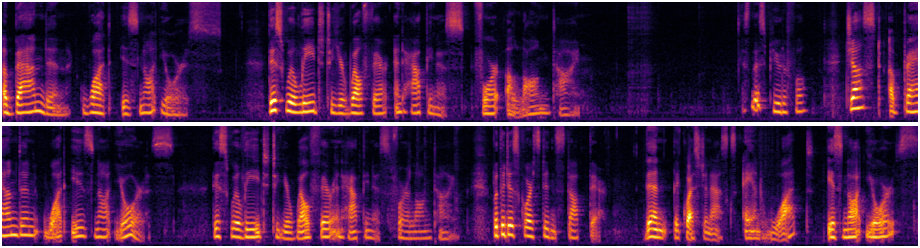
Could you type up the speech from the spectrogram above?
abandon what is not yours. This will lead to your welfare and happiness for a long time. Isn't this beautiful? Just abandon what is not yours. This will lead to your welfare and happiness for a long time. But the discourse didn't stop there. Then the question asks, and what is not yours?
